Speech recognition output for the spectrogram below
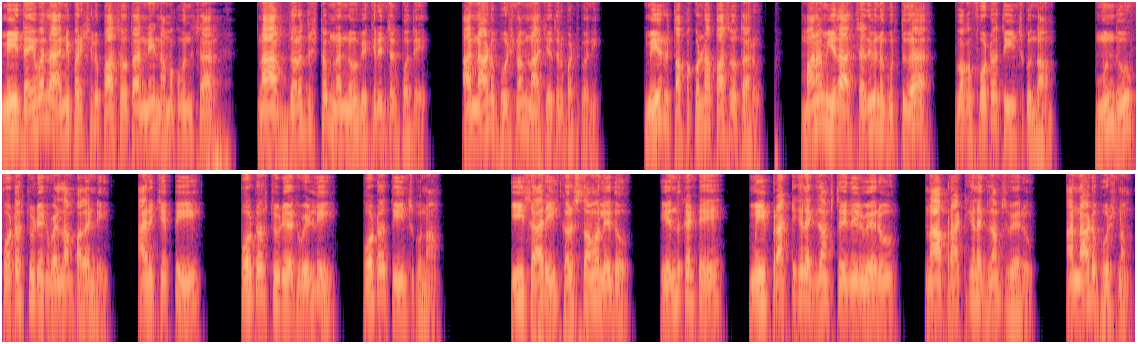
మీ దయ వల్ల అన్ని పరీక్షలు పాస్ అవుతానని నమ్మకం ఉంది సార్. నా దురదృష్టం నన్ను వెక్కిరించకపోతే. అన్నాడు భూషణం నా చేతులు పట్టుకొని. మీరు తప్పకుండా పాస్ అవుతారు. మనం ఇలా చదివిన గుర్తుగా ఒక ఫోటో తీయించుకుందాం. ముందు ఫోటో స్టూడియోకి వెళ్దాం పదండి. అని చెప్పి ఫోటో స్టూడియోకి వెళ్ళి ఫోటో తీయించుకున్నాం. ఈసారి కలుస్తామో లేదో? ఎందుకంటే మీ ప్రాక్టికల్ ఎగ్జామ్స్ తేదీలు వేరు నా ప్రాక్టికల్ ఎగ్జామ్స్ వేరు అన్నాడు భూషణం.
